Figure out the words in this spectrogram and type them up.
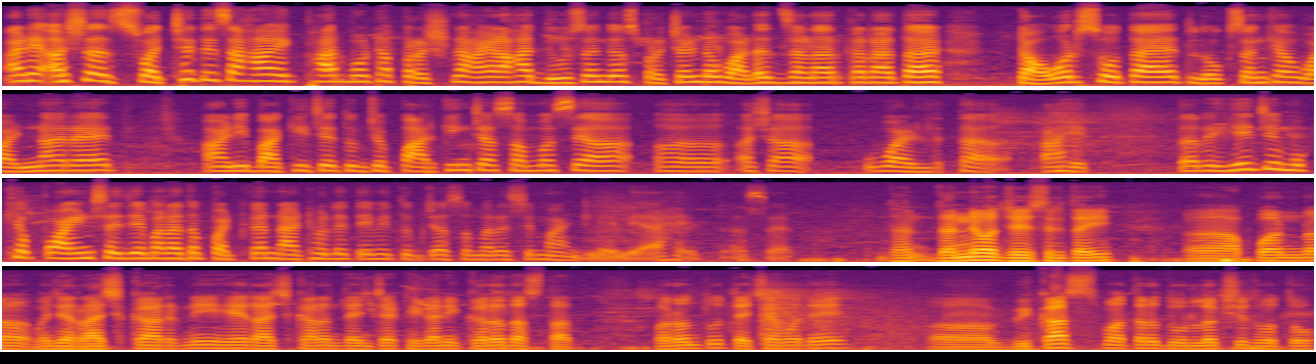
आणि असं स्वच्छतेचा हा एक फार मोठा प्रश्न आहे हा दिवसेंदिवस प्रचंड वाढत जाणार कारण आता टॉवर्स होत आहेत लोकसंख्या वाढणार आहेत आणि बाकीचे तुमच्या पार्किंगच्या समस्या अशा वाढता आहेत. तर हे जे मुख्य पॉईंट्स आहे जे मला आता पटकन आठवले ते मी तुमच्यासमोर असे मांडलेले आहेत असं. धन धन्यवाद जयश्रीताई. आपण म्हणजे राजकारणी हे राजकारण त्यांच्या ठिकाणी करत असतात परंतु त्याच्यामध्ये विकास मात्र दुर्लक्षित होतो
